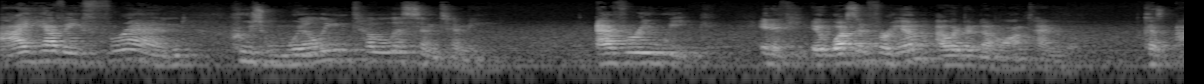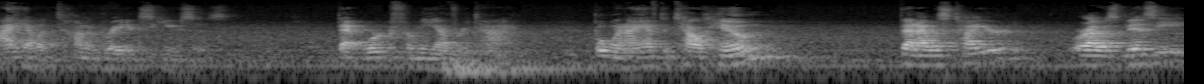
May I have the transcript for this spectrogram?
I have a friend who's willing to listen to me every week. And if it wasn't for him, I would have been done a long time ago. Because I have a ton of great excuses that work for me every time. But when I have to tell him that I was tired, or I was busy,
